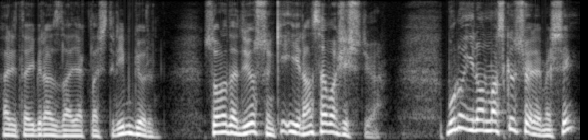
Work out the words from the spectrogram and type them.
Haritayı biraz daha yaklaştırayım görün. Sonra da diyorsun ki İran savaş istiyor. Bunu Elon Musk'ın söylemesi,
